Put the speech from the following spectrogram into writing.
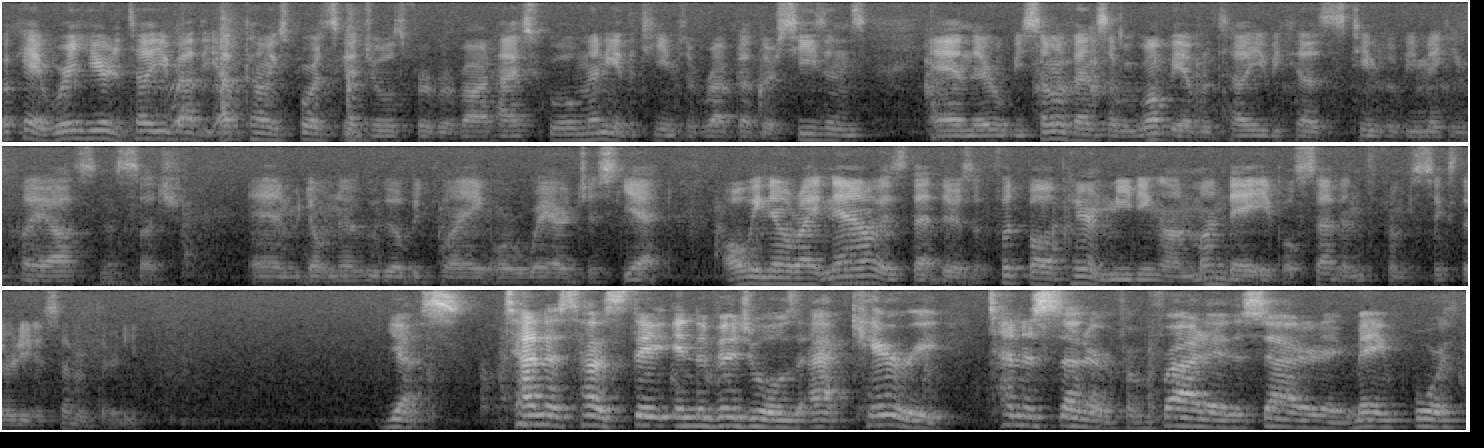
Okay, we're here to tell you about the upcoming sports schedules for Brevard High School. Many of the teams have wrapped up their seasons, and there will be some events that we won't be able to tell you because teams will be making playoffs and such, and we don't know who they'll be playing or where just yet. All we know right now is that there's a football parent meeting on Monday, April 7th from 6.30 to 7.30. Yes. Tennis has state individuals at Cary Tennis Center from Friday to Saturday, May 4th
